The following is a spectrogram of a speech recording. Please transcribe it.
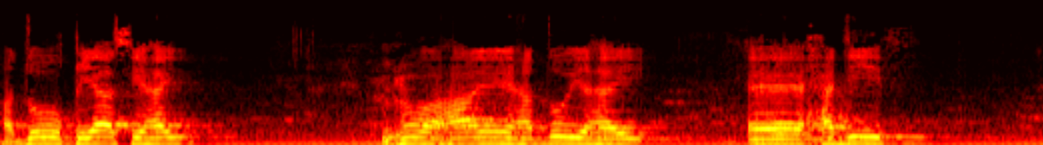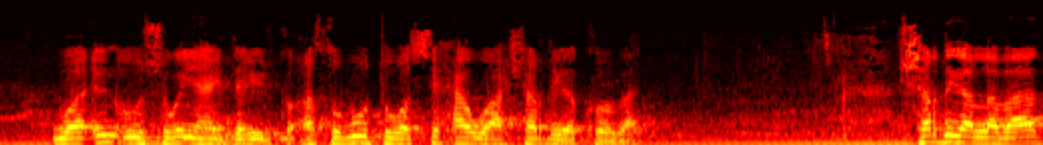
hadduu qiyaas yahay muxuu ahaaye hadduu yahay xadiiث waa in uu sugan yahay daliilku aلhubuuت wالصixa waa shardiga koobaad shardiga labaad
